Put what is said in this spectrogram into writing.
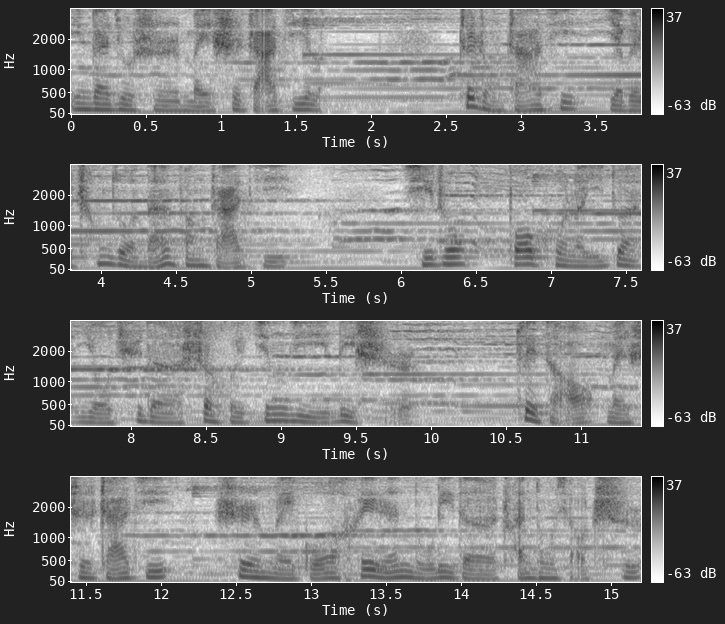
应该就是美式炸鸡了。这种炸鸡也被称作南方炸鸡，其中包括了一段有趣的社会经济历史。最早，美式炸鸡是美国黑人奴隶的传统小吃。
